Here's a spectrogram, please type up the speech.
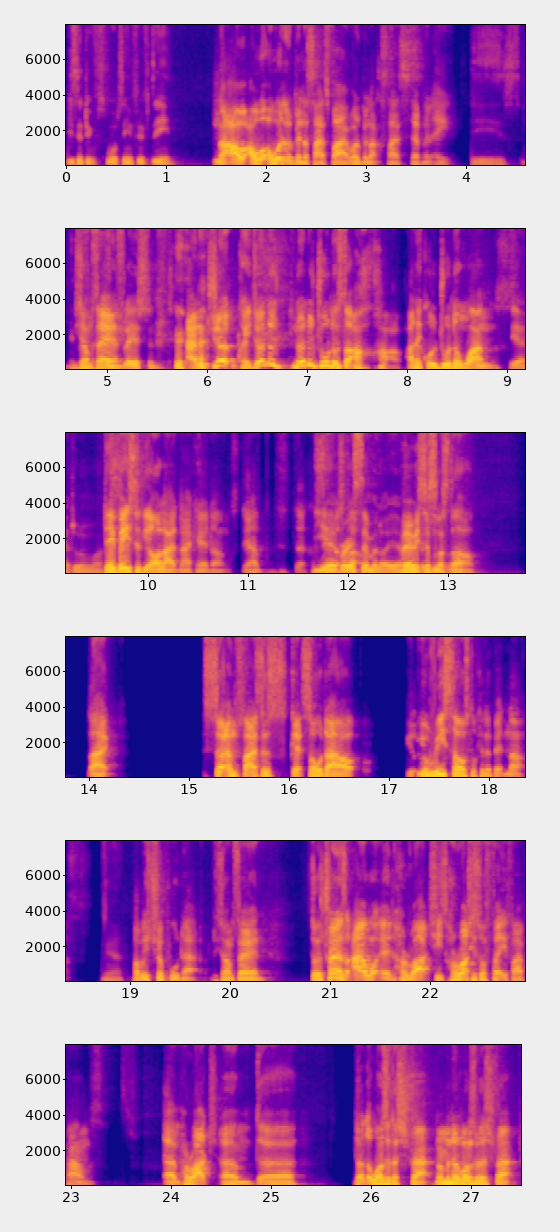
You said it was 14, 15. No, I, I wouldn't have been a size five. I would have been like size seven, eight. Jeez. You know what I'm saying? Inflation. And you know, okay, do you know, the, you know the Jordans that are, are they called Jordan ones? yeah, Jordan one. They basically are like Nike Air Dunks. They have like Yeah, very style. similar, yeah, very very similar, similar. style. Like certain sizes get sold out. Your, resale's looking a bit nuts. Yeah. probably triple that. You see what I'm saying? So trainers I wanted Huaraches. Huaraches were thirty five pounds. Um, Huarache, um, the not the ones with the strap. Remember the ones with the strap?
